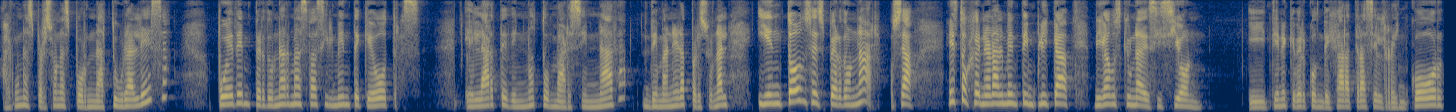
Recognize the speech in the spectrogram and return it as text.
Algunas personas por naturaleza pueden perdonar más fácilmente que otras. El arte de no tomarse nada de manera personal y entonces perdonar. O sea, esto generalmente implica, digamos que una decisión, y tiene que ver con dejar atrás el rencor,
